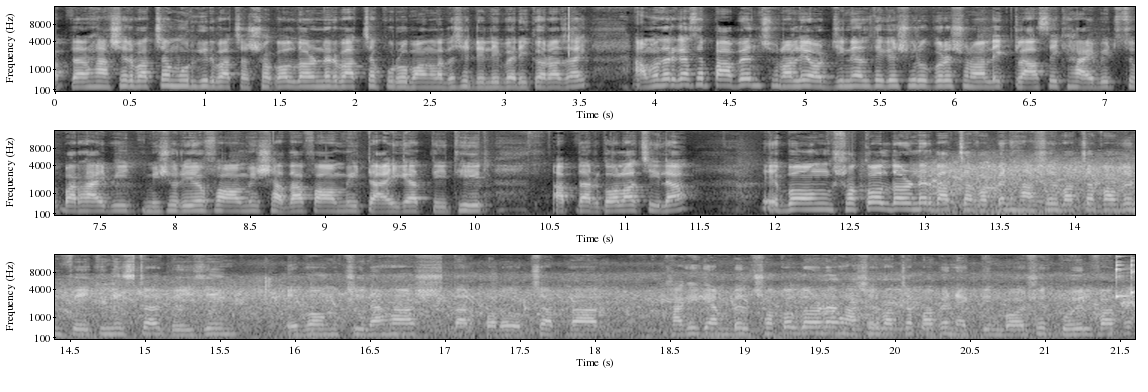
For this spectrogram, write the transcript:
আপনার হাঁসের বাচ্চা, মুরগির বাচ্চা, সকল ধরনের বাচ্চা পুরো বাংলাদেশে ডেলিভারি করা যায়। আমাদের কাছে পাবেন সোনালী অরিজিনাল থেকে শুরু করে Sonali classic hybrid, super hybrid, মিশরীয় ফার্মি সাদা ফার্মি টাইগার, তিথির, আপনার গলাচিলা এবং সকল ধরনের বাচ্চা পাবেন, হাঁসের বাচ্চা পাবেন, পেকিং স্টার, বেইজিং এবং চীনা হাঁস, তারপরে হচ্ছে আপনার খাকি ক্যাম্বেল সকল ধরনের হাঁসের বাচ্চা পাবেন, একদিন বয়সের কোয়েল পাবেন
